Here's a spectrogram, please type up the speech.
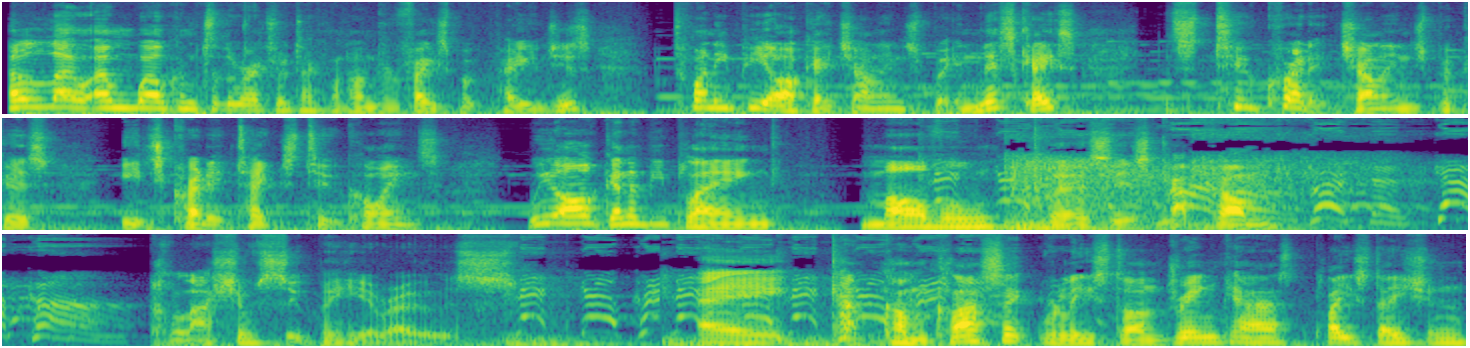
Hello and welcome to the Retro Attack 100 Facebook pages 20p arcade challenge, but in this case it's two credit challenge because each credit takes two coins. We are going to be playing Marvel vs Capcom Clash of Superheroes. A Capcom classic released on Dreamcast, PlayStation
